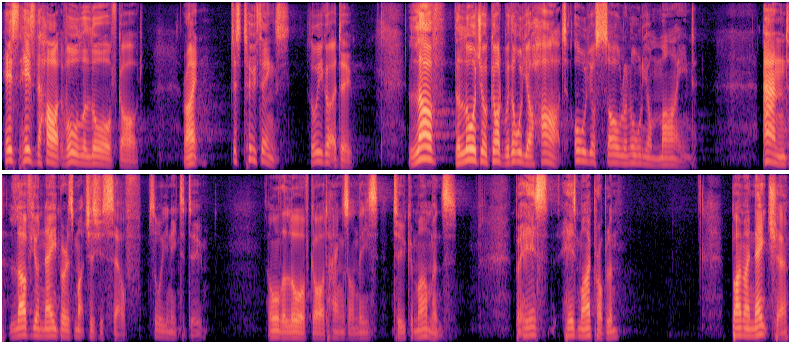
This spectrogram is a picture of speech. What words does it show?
Here's, here's the heart of all the law of God right? Just two things. That's all you've got to do. Love the Lord your God with all your heart, all your soul, and all your mind. And love your neighbor as much as yourself. That's all you need to do. All the law of God hangs on these two commandments. But here's, here's my problem. By my nature,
